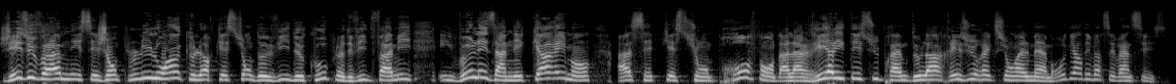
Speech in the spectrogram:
Jésus veut amener ces gens plus loin que leur question de vie de couple, de vie de famille. Il veut les amener carrément à cette question profonde, à la réalité suprême de la résurrection elle-même. Regardez verset 26.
